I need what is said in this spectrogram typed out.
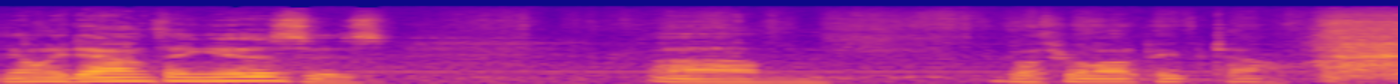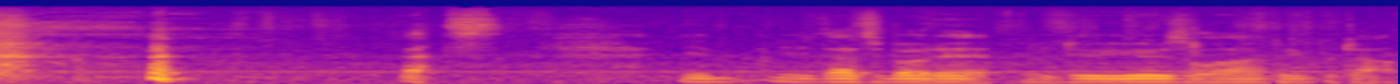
The only down thing is, is um, go through a lot of paper towel. that's you, you, that's about it. You do use a lot of paper towel.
